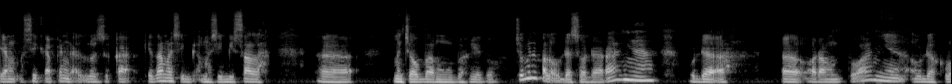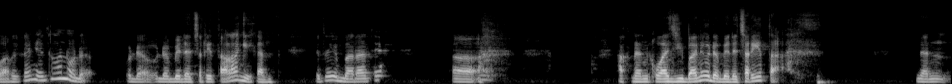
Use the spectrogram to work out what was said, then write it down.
yang sikapnya nggak lu suka kita masih masih bisa lah uh, mencoba mengubah gitu. Cuman kalau udah saudaranya udah uh, orang tuanya udah keluarganya itu kan udah udah udah beda cerita lagi kan. Itu ibaratnya uh, hak dan kewajibannya udah beda cerita. Dan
